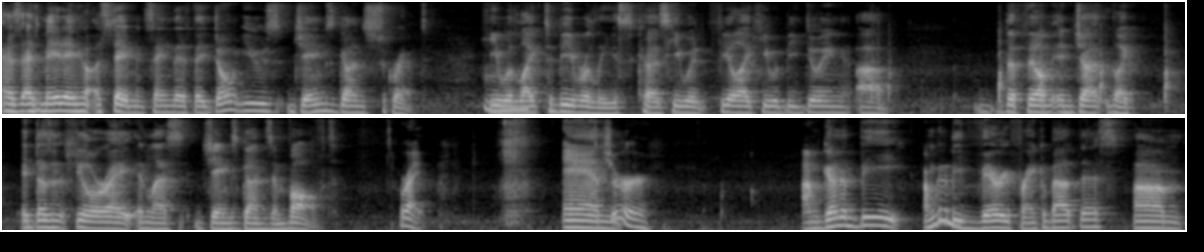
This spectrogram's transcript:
has has made a, a statement saying that if they don't use James Gunn's script, he would like to be released because he would feel like he would be doing uh, the film in just like it doesn't feel right unless James Gunn's involved. Right. And Sure. I'm gonna be I'm gonna be very frank about this. Um,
